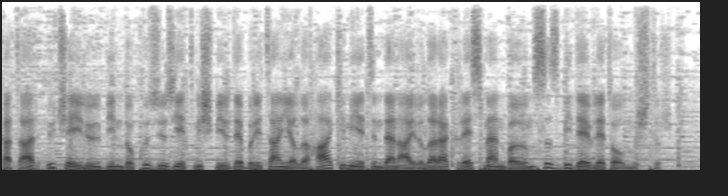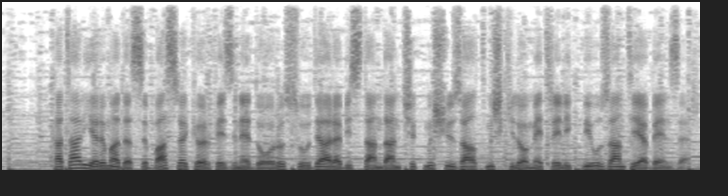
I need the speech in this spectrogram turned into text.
Katar, 3 Eylül 1971'de Britanyalı hakimiyetinden ayrılarak resmen bağımsız bir devlet olmuştur. Katar Yarımadası Basra Körfezi'ne doğru Suudi Arabistan'dan çıkmış 160 kilometrelik bir uzantıya benzer.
